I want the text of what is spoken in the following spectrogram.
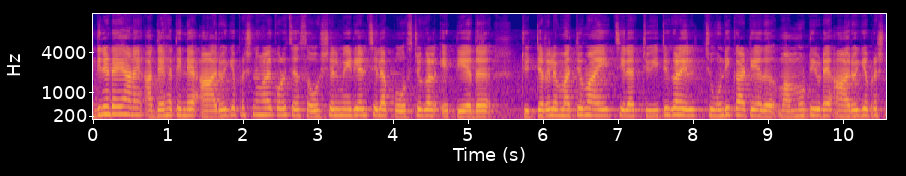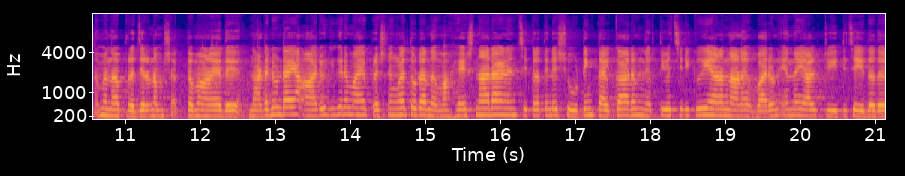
ഇതിനിടെയാണ് അദ്ദേഹത്തിന്റെ ആരോഗ്യപ്രശ്നങ്ങളെക്കുറിച്ച് സോഷ്യൽ മീഡിയയിൽ ചില പോസ്റ്റുകൾ എത്തിയത്. ട്വിറ്ററിലും മറ്റുമായി ചില ട്വീറ്റുകളിൽ ചൂണ്ടിക്കാട്ടിയത് മമ്മൂട്ടിയുടെ ആരോഗ്യ പ്രശ്നമെന്ന പ്രചരണം ശക്തമായത്. നടനുണ്ടായ ആരോഗ്യകരമായ പ്രശ്നങ്ങളെ തുടർന്ന് മഹേഷ് നാരായണൻ ചിത്രത്തിന്റെ ഷൂട്ടിംഗ് തൽക്കാലം നിർത്തിവച്ചിരിക്കുകയാണെന്നാണ് വരുൺ എന്നയാൾ ട്വീറ്റ് ചെയ്തത്.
